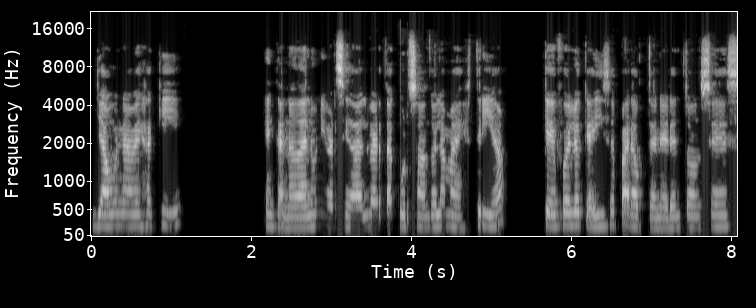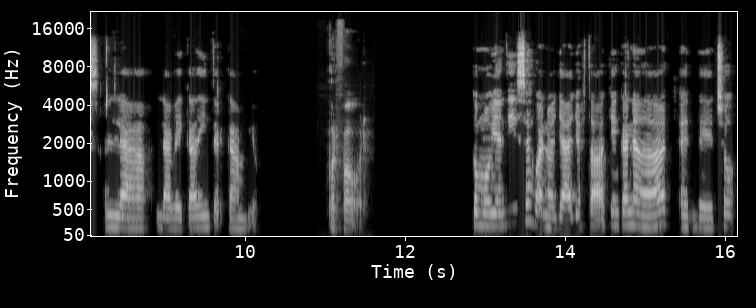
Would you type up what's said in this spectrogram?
ya una vez aquí, en Canadá, en la Universidad de Alberta, cursando la maestría, que fue lo que hice para obtener entonces la, la beca de intercambio. Por favor. Como bien dices, bueno, ya yo estaba aquí en Canadá, eh, de hecho,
